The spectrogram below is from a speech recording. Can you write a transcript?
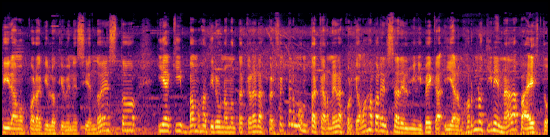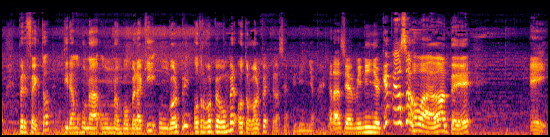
Tiramos por aquí lo que viene siendo esto. Y aquí vamos a tirar una montacarneras. Perfecto el montacarneras porque vamos a paralizar el mini peca y a lo mejor no tiene nada para esto. Perfecto. Tiramos una, un bomber aquí, un golpe, otro golpe bomber, otro golpe. Gracias, mi niño. Gracias, mi niño. Qué pedazo jugadote, eh. Ey,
